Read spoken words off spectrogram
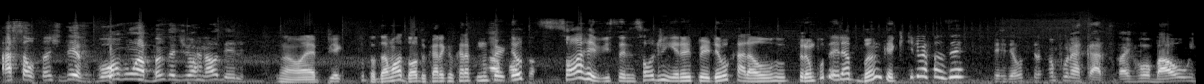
assaltantes devolvam a banca de jornal dele. Não, é. pi- Puta, dá uma dó do cara que o cara não Ah, perdeu dó. só a revista, só o dinheiro, ele perdeu, cara, o trampo dele, a banca. O que, que ele vai fazer? Perdeu o trampo, né, cara? Tu vai roubar o, o,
